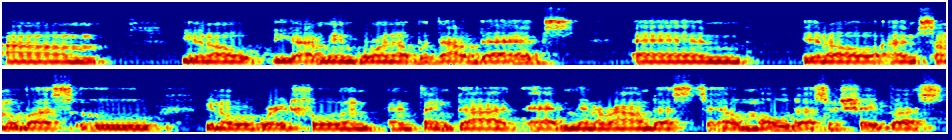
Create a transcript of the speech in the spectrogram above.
um, you know, you got men growing up without dads and you know, and some of us who, you know, were grateful and, and thank God had men around us to help mold us and shape us,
